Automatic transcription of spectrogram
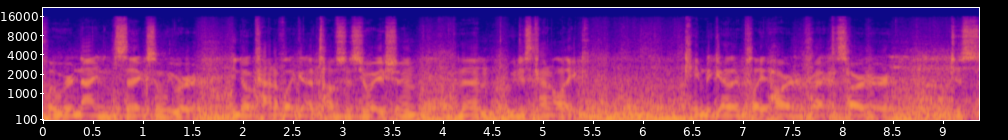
Point we were nine and six, and we were you know kind of like in a tough situation, and then we just kind of like came together, played harder, practiced harder, just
